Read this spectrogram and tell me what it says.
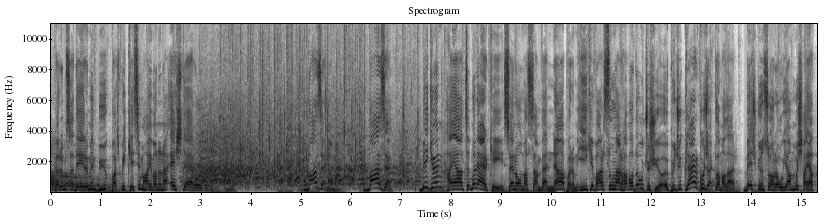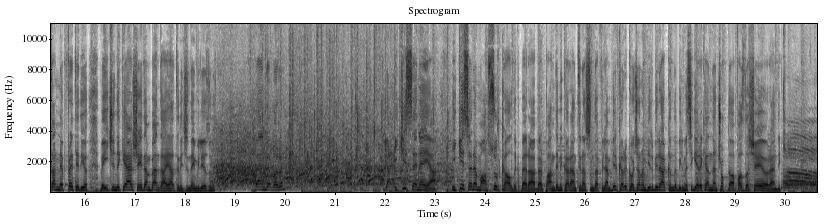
Karımsa değerimin büyükbaş bir kesim hayvanına eş değer olduğunu düşünüyor. Bazen ama. Bazen. Bir gün hayatımın erkeği. Sen olmazsan ben ne yaparım? İyi ki varsınlar havada uçuşuyor. Öpücükler, kucaklamalar. Beş gün sonra uyanmış hayattan nefret ediyor. Ve içindeki her şeyden ben de hayatın içindeyim biliyorsunuz. Ben de varım. Ya iki sene ya. iki sene mahsur kaldık beraber. Pandemi karantinasında filan. Bir karı kocanın birbiri hakkında bilmesi gerekenden çok daha fazla şey öğrendik.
